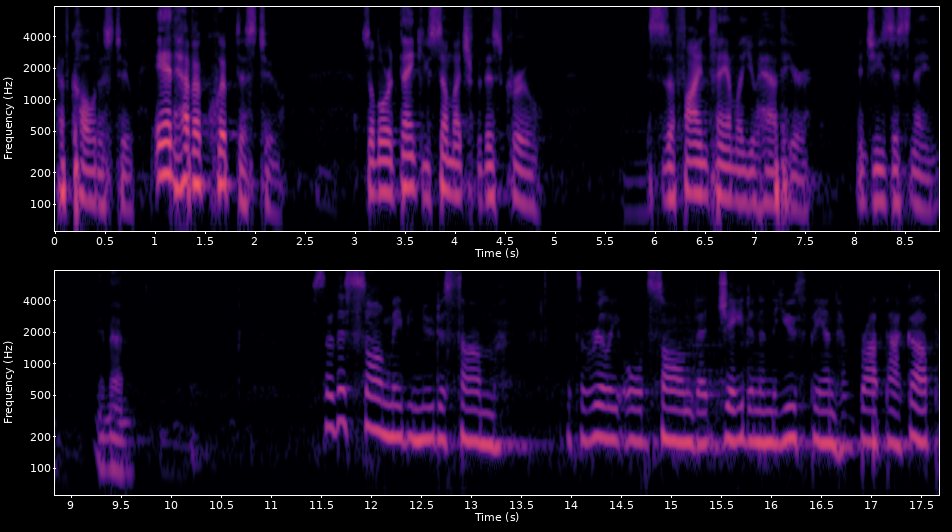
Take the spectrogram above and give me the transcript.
have called us to and have equipped us to? So, Lord, thank you so much for this crew. This is a fine family you have here. In Jesus' name, amen. So, this song may be new to some. It's a really old song that Jaden and the youth band have brought back up.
